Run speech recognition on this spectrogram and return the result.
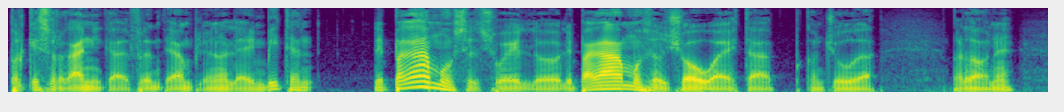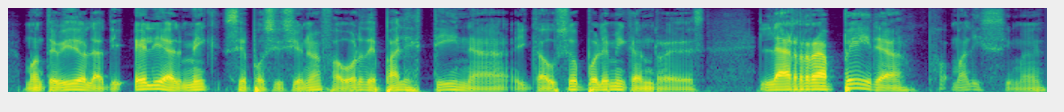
porque es orgánica del Frente Amplio, ¿no? La invitan, le pagamos el sueldo, le pagamos el show a esta conchuda. Perdón, ¿eh? Montevideo Lati. Eli Almic se posicionó a favor de Palestina y causó polémica en redes. La rapera, malísima, ¿eh?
